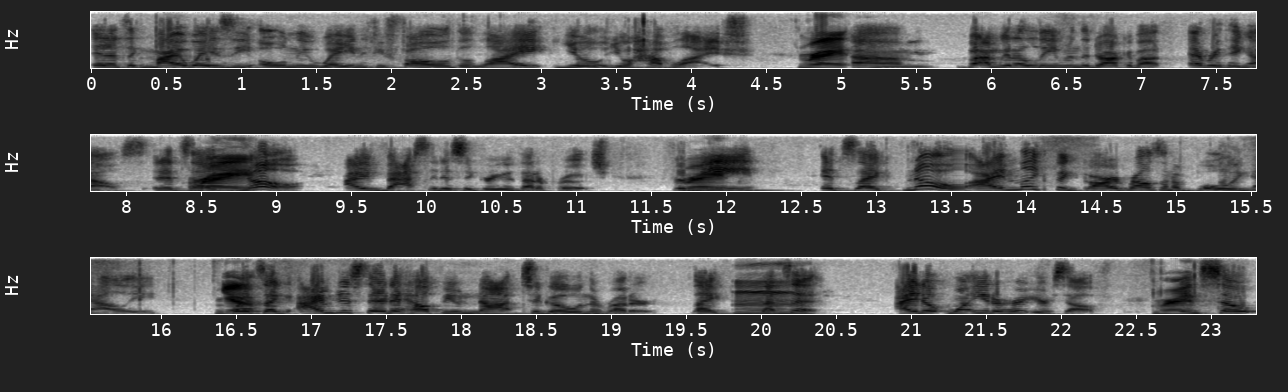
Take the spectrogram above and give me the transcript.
and it's like my way is the only way, and if you follow the light, you'll you'll have life Right. um, but I'm gonna leave in the dark about everything else. And it's like, Right. no, I vastly disagree with that approach. For Right. me, it's like, no, I'm like the guardrails in a bowling alley. Yeah. it's like I'm just there to help you not to go in the rudder. Like that's Mm. it. I don't want you to hurt yourself. right. And so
